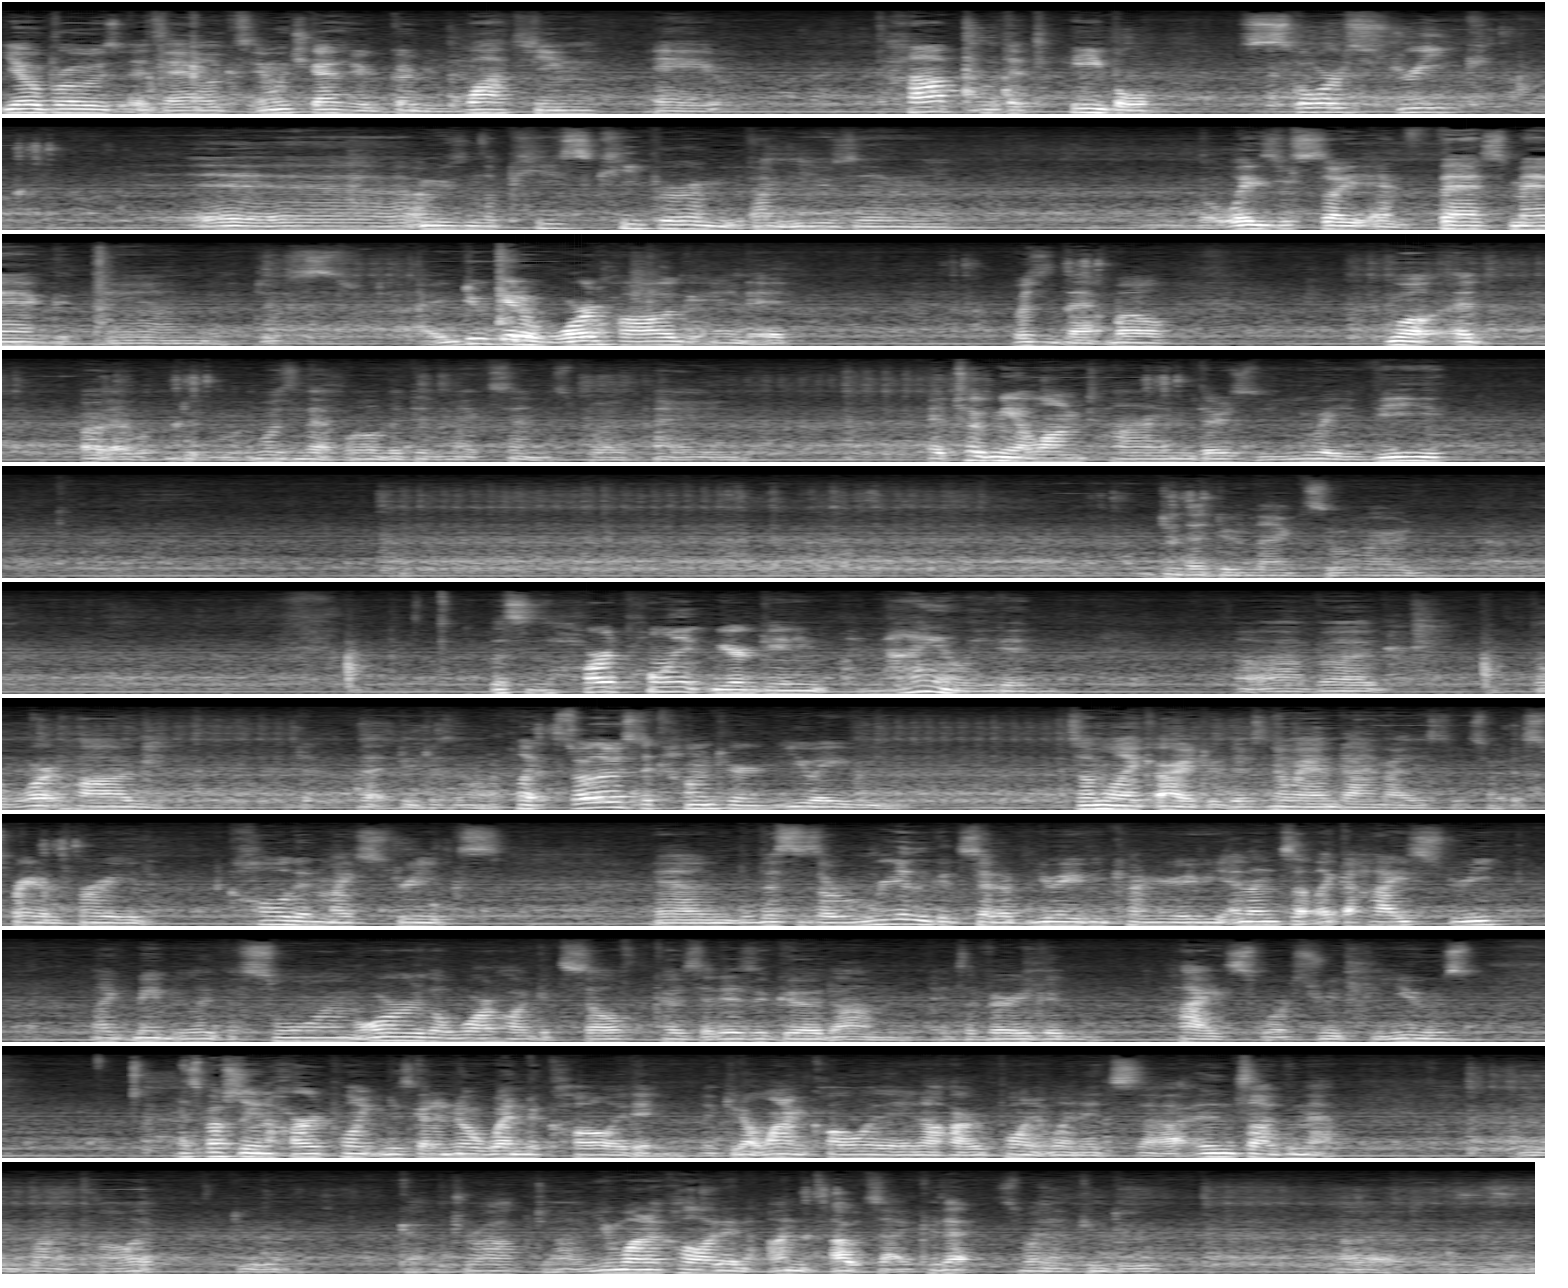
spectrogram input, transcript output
Yo bros, it's Alex, and what you guys are going to be watching a top of the table score streak. Uh, I'm using the Peacekeeper, I'm, I'm using the Laser Sight and Fast Mag, and just, I do get a Warthog, and it wasn't that well. Well, it, oh, that wasn't that well, that didn't make sense, but I it took me a long time. There's the UAV. Dude, that dude lagged so hard. This is a hard point. We are getting annihilated. Uh, but the Warthog, that dude doesn't want to play. So there's the counter UAV. So I'm like, alright dude, there's no way I'm dying by this dude. So I just sprayed and prayed, called in my streaks, and this is a really good setup, UAV, counter UAV, and then set like a high streak, like maybe like the Swarm or the Warthog itself, because it is a good, um, it's a very good high score streak to use. Especially in a hard point, you just gotta know when to call it in. Like, you don't want to call it in a hard point when it's uh, inside the map. You want to call it, dude, got dropped. Uh, you want to call it in on outside, because that's when it can do uh,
